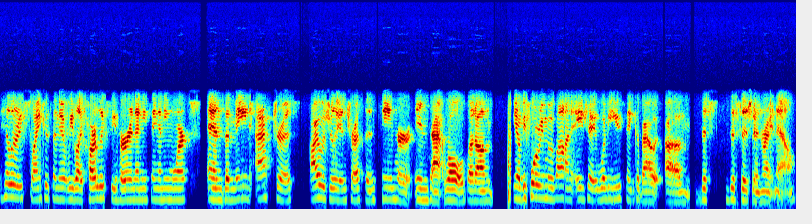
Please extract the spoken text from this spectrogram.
Hilary Swank is in it. We like hardly see her in anything anymore, and the main actress. I was really interested in seeing her in that role, but um, you know, before we move on, AJ, what do you think about um this decision right now?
